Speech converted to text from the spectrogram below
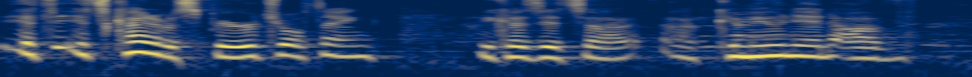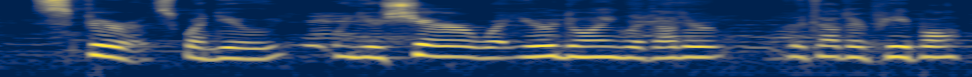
it's, it's kind of a spiritual thing because it's a, a communion of spirits. When you, when you share what you're doing with other, with other people,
